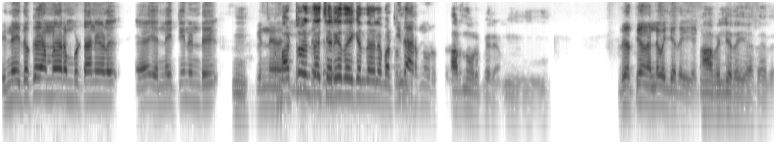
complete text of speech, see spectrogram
പിന്നെ ഇതൊക്കെ നമ്മളെ റംബുട്ടാനുകൾ എൻ ഐറ്റീൻ ഉണ്ട്. പിന്നെ ബട്ടർ എന്താ? ചെറിയ തൈക്ക് എന്താ ബട്ടർ ഇത് അറുന്നൂറ് അറുന്നൂറ് പേര് ഇത് അത്യാവശ്യം നല്ല വലിയ തൈ വലിയ തൈ അതെ അതെ.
